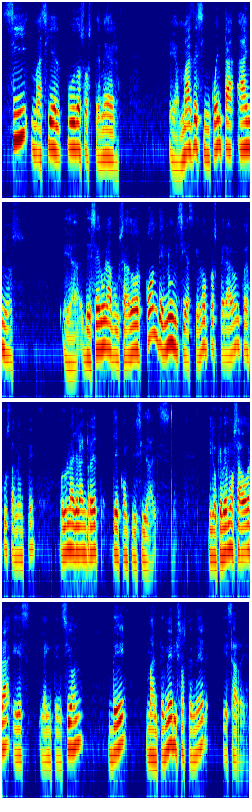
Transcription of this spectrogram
Si Maciel pudo sostener eh, más de 50 años eh, de ser un abusador con denuncias que no prosperaron, fue justamente por una gran red de complicidades. Y lo que vemos ahora es la intención de mantener y sostener esa red.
